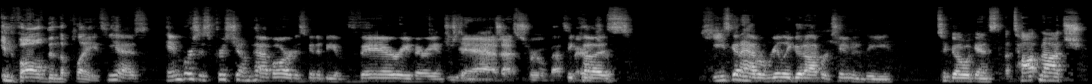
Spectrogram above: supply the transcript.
involved in the plays. He has him versus Christian Pavard is going to be a very very interesting. Yeah, matchup that's true. That's because he's going to have a really good opportunity to go against a top notch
